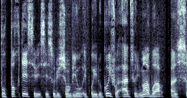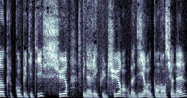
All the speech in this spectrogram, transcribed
Pour porter ces, ces, solutions bio et produits locaux, il faut absolument avoir un socle compétitif sur une agriculture, on va dire, conventionnelle,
